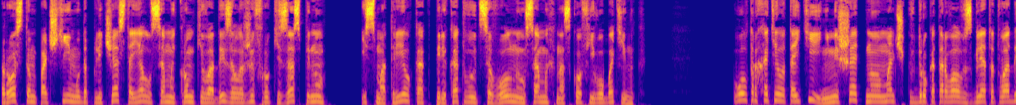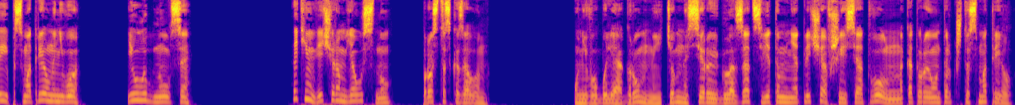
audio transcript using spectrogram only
ростом почти ему до плеча, стоял у самой кромки воды, заложив руки за спину и смотрел, как перекатываются волны у самых носков его ботинок. Уолтер хотел отойти и не мешать, но мальчик вдруг оторвал взгляд от воды и посмотрел на него и улыбнулся. «Этим вечером я усну», — просто сказал он. У него были огромные темно-серые глаза, цветом не отличавшиеся от волн, на которые он только что смотрел.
